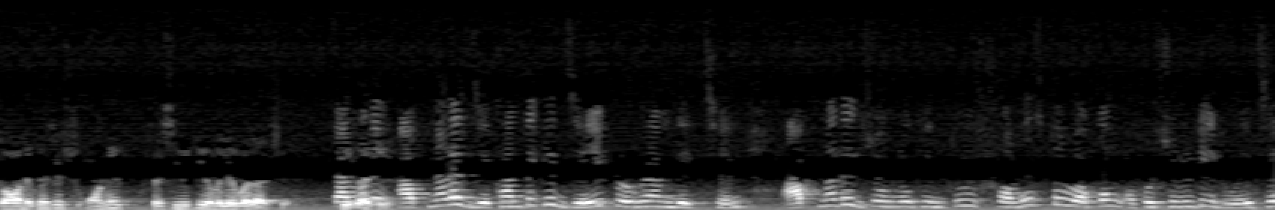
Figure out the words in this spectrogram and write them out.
তো আমাদের কাছে অনেক ফেসিলিটি অ্যাভেলেবল আছে। ঠিক আছে? আপনারা যেখান থেকে যেই প্রোগ্রাম দেখছেন আপনাদের জন্য কিন্তু সমস্ত রকম অপরচুনিটি রয়েছে।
